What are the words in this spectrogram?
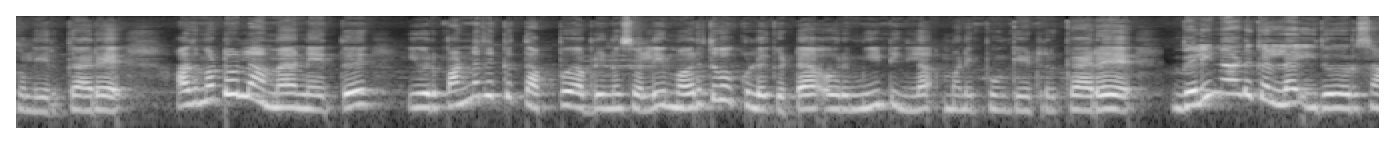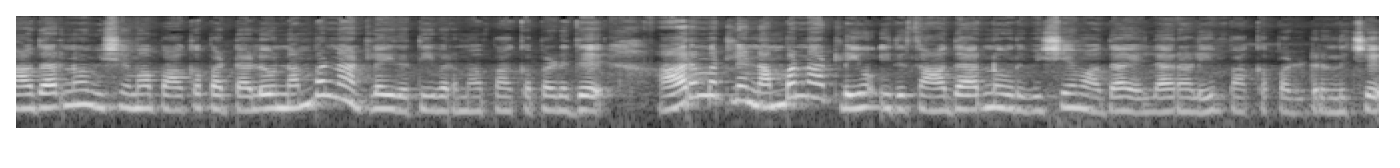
சொல்லியிருக்காரு. அது மட்டும் இல்லாமல் நேற்று இவர் பண்ணதுக்கு தப்பு அப்படின்னு சொல்லி மருத்துவ குழுக்கிட்ட ஒரு மீட்டிங்கில் மன்னிப்பும் கேட்டிருக்காரு. வெளிநாடுகளில் இது ஒரு சாதாரண விஷயமா பார்க்கப்பட்டாலும் நம்ம நாட்டில் இது தீவிரமாக பார்க்கப்படுது. ஆரம்பத்தில் நம்ம நாட்டிலையும் இது சாதாரண ஒரு விஷயமாக தான் எல்லாராலையும் பார்க்கப்பட்டு இருந்துச்சு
